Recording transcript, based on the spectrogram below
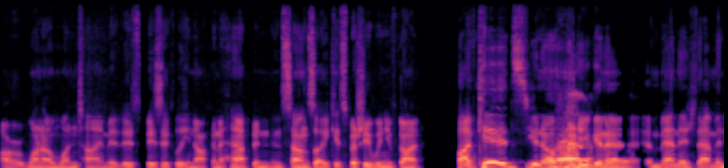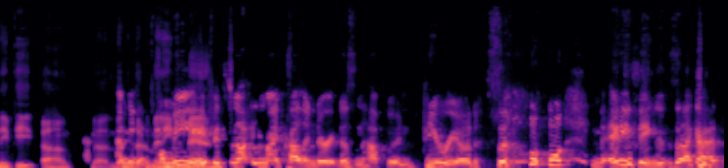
our one-on-one time, it, it's basically not going to happen. And sounds like, especially when you've got five kids, you know, how are you gonna manage that many people? Uh, I mean, for me, demands? if it's not in my calendar, it doesn't happen. Period. So anything. It's like I,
